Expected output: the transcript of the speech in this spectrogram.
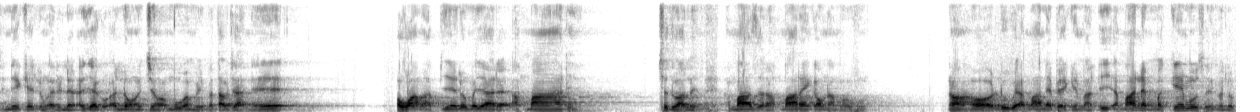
ဒီနေ့ခေတ်လုံငယ်တွေလည်းအရက်ကိုအလွန်အကျွံအမှုအမေမတော့ကြနဲ့ ဘဝမှာပြင်လို့မရတဲ့အမှားတွေဖြစ်သွားလိမ့်မယ်အမှားဆိုတာမှားတိုင်းကောင်းတာမဟုတ်ဘူးနော်ဟောလူပဲအမှားနဲ့ပဲကင်းပါအေးအမှားနဲ့မကင်းမှုဆိုရင်မလို့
